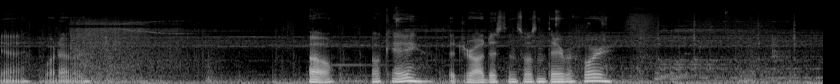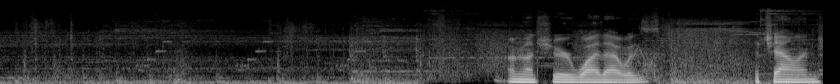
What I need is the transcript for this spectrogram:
Yeah, whatever. Oh, okay. The draw distance wasn't there before. I'm not sure why that was a challenge.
